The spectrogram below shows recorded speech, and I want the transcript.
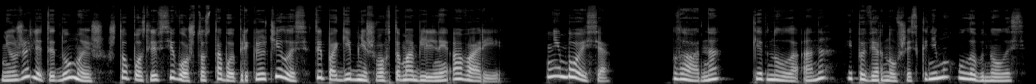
Неужели ты думаешь, что после всего, что с тобой приключилось, ты погибнешь в автомобильной аварии? Не бойся». «Ладно», — кивнула она и, повернувшись к нему, улыбнулась.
